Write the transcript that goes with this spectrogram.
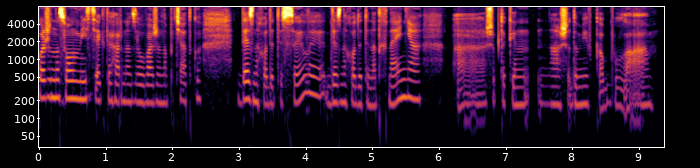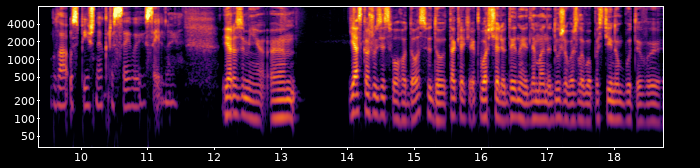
Кожен на своєму місці, як ти гарно зауважив на початку, де знаходити сили, де знаходити натхнення, щоб таки наша домівка була, була успішною, красивою, сильною. Я розумію. Ем, я скажу зі свого досвіду, так як я творча людина, і для мене дуже важливо постійно бути в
